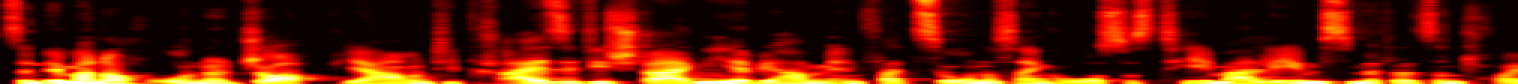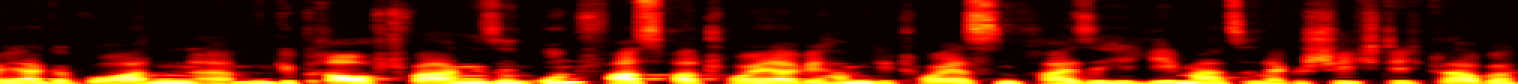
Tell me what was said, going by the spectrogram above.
sind immer noch ohne Job, ja. Und die Preise, die steigen hier. Wir haben Inflation, ist ein großes Thema. Lebensmittel sind teuer geworden. Ähm, Gebrauchtwagen sind unfassbar teuer. Wir haben die teuersten Preise hier jemals in der Geschichte. Ich glaube,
